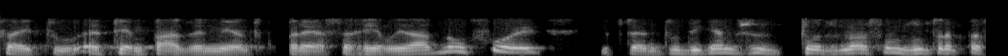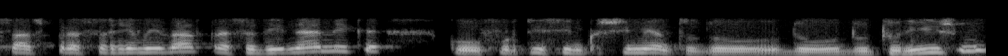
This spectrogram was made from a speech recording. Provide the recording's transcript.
feito atempadamente para essa realidade, não foi. E, portanto, digamos, todos nós fomos ultrapassados por essa realidade, por essa dinâmica, com o fortíssimo crescimento do, do, do turismo,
